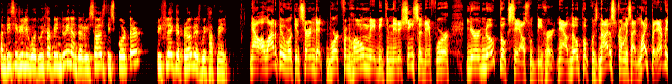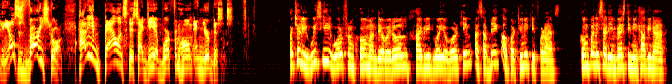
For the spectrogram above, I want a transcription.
and this is really what we have been doing. And the results this quarter reflect the progress we have made. Now, a lot of people were concerned that work from home may be diminishing, so therefore your notebook sales would be hurt. Now, notebook was not as strong as I'd like, but everything else is very strong. How do you balance this idea of work from home and your business? Actually, we see work from home and the overall hybrid way of working as a big opportunity for us. Companies are investing in having a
